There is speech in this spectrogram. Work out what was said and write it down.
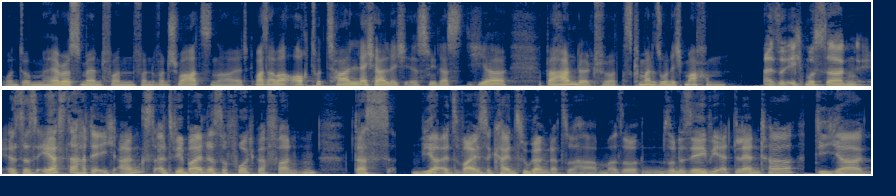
und um Harassment von, von, von Schwarzen halt. Was aber auch total lächerlich ist, wie das hier behandelt wird. Das kann man so nicht machen. Also ich muss sagen, das erste hatte ich Angst, als wir beide das so furchtbar fanden, dass wir als Weiße keinen Zugang dazu haben. Also so eine Serie wie Atlanta, die ja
